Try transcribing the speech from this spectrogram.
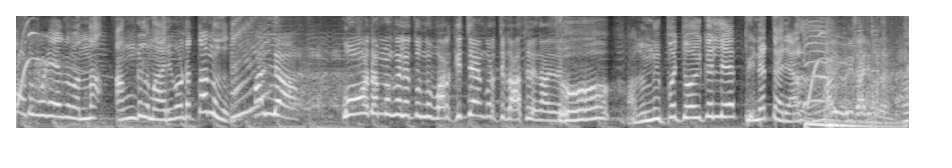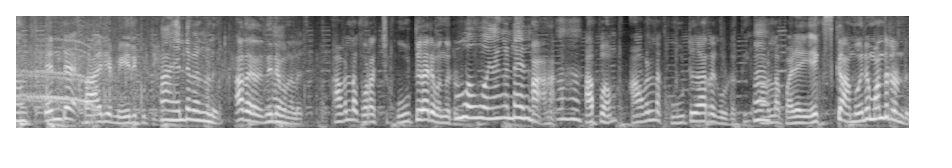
തൊടുപുഴയെന്ന് വന്ന അങ്കിൾമാര് കൊണ്ട് തന്നത്. അല്ല. കോതമംഗലത്തൊന്ന് വർക്കിച്ചാൻ കുറച്ച് കാശ് തന്നാ കാസ് ഓ അതൊന്നും ഇപ്പൊ ചോദിക്കല്ലേ? പിന്നെ തരാം. ഒരു കാര്യം പറയാം എന്റെ ഭാര്യ മേരിക്കുട്ടി. ആ എന്റെ പെങ്ങൾ. അതെ അതെ നിന്റെ മകൾ അവളുടെ കുറച്ച് കൂട്ടുകാർ വന്നിട്ടുണ്ട്. ഉവ്വ, ഞാൻ കണ്ടായിരുന്നു. ആ, ആ. അപ്പം അവളുടെ കൂട്ടുകാരുടെ കൂട്ടത്തിൽ അവളുടെ പഴയ എക്സ് കാമുവിനും വന്നിട്ടുണ്ട്.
